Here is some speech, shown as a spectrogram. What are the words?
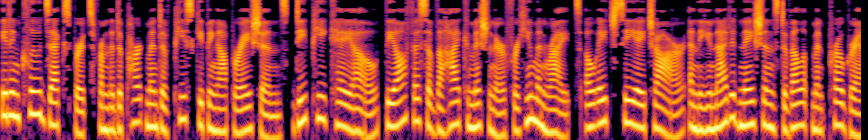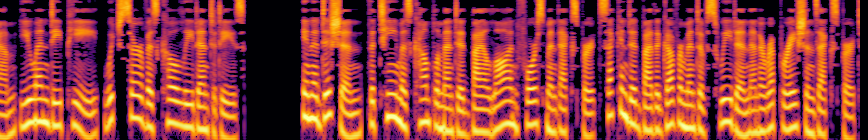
It includes experts from the Department of Peacekeeping Operations DPKO, the Office of the High Commissioner for Human Rights OHCHR, and the United Nations Development Programme UNDP, which serve as co-lead entities. In addition, the team is complemented by a law enforcement expert seconded by the Government of Sweden and a reparations expert.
